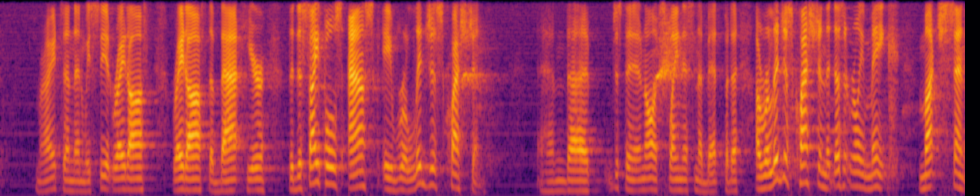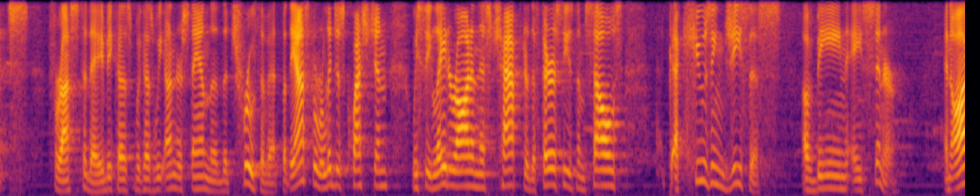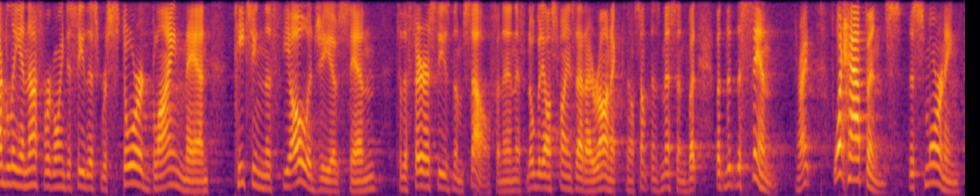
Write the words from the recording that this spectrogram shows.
right? And, then we see it right off, right off the bat here. The disciples ask a religious question. And uh, just, and I'll explain this in a bit, but a, a religious question that doesn't really make much sense for us today because, because we understand the, the truth of it. But they ask a religious question. We see later on in this chapter the Pharisees themselves accusing Jesus of being a sinner. And oddly enough, we're going to see this restored blind man teaching the theology of sin to the Pharisees themselves. And then if nobody else finds that ironic, you know, something's missing. But, but the, the sin, right? What happens this morning?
